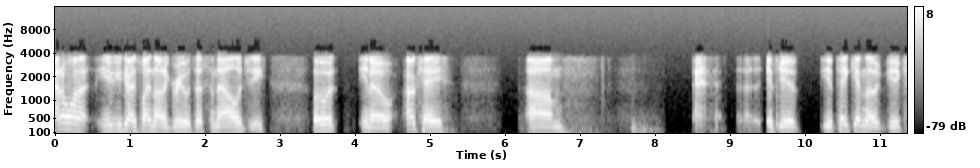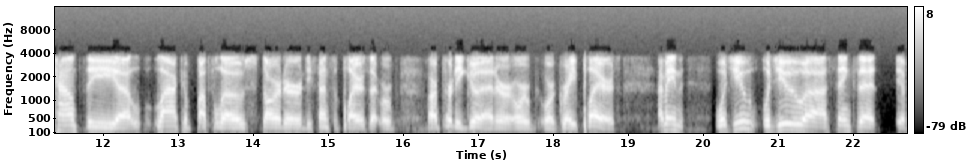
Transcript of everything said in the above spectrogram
I don't want to. You, you guys might not agree with this analogy, but you know, okay, um, if you you take in the you count the uh, lack of Buffalo starter defensive players that were are pretty good or or, or great players. I mean, would you would you uh, think that if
